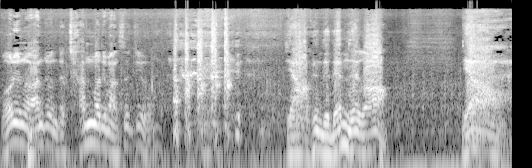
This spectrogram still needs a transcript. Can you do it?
머리는 안 좋은데 잔머리만 쓰지요. 야, 근데 냄새가, 야,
